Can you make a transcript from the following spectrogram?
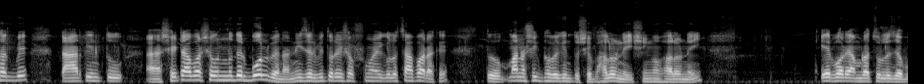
থাকবে। তার কিন্তু সেটা আবার সে অন্যদের বলবে না। নিজের ভিতরেই সবসময় এগুলো চাপা রাখে। তো মানসিকভাবে কিন্তু সে ভালো নেই, সিংহ ভালো নেই। এরপরে আমরা চলে যাব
